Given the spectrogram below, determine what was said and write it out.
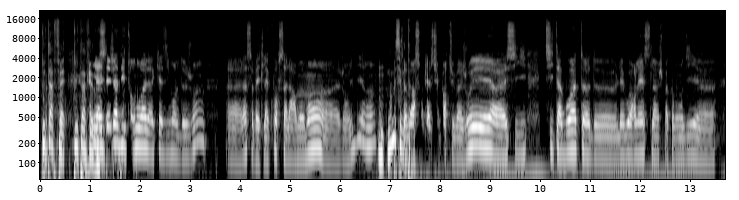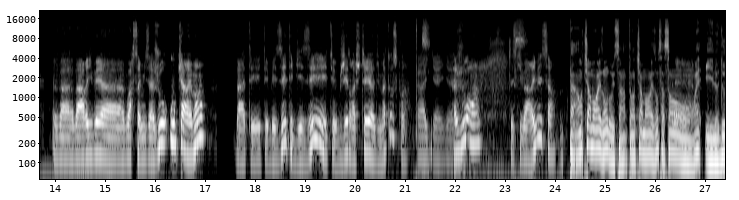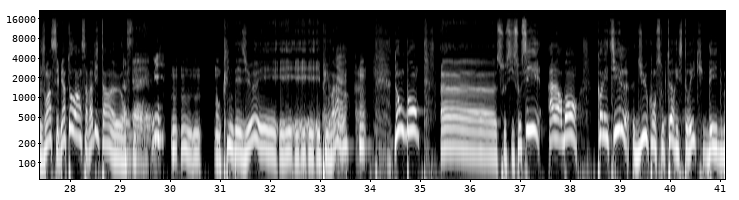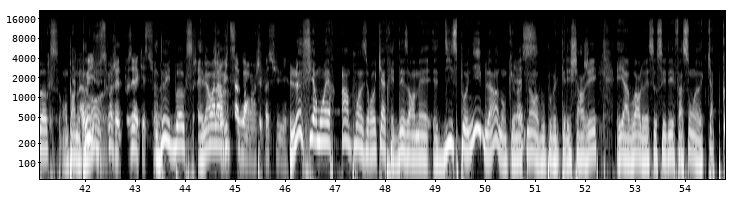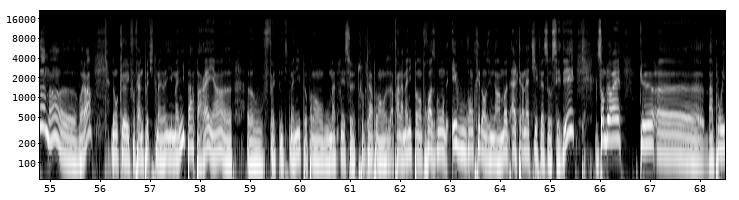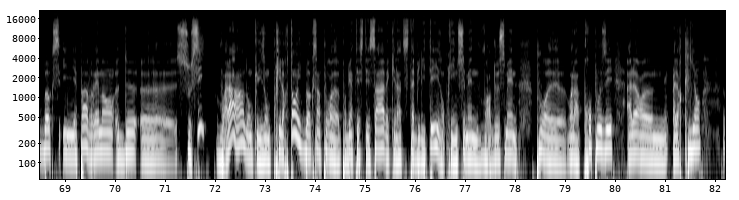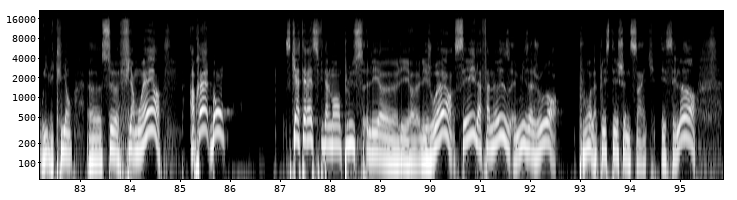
Tout à fait, tout à fait. Il y a déjà des tournois là, quasiment le 2 juin. Euh, là, ça va être la course à l'armement, euh, j'ai envie de dire. Hein. Mm. Non, mais c'est savoir sur quel support tu vas jouer, euh, si si ta boîte de les wireless là, je sais pas comment on dit, euh, va, va arriver à avoir sa mise à jour ou carrément bah t'es es baisé, t'es biaisé et t'es obligé de racheter euh, du matos quoi. Aïe, aïe, aïe. À jour hein. C'est ce qui va arriver ça. T'as entièrement raison Drus, hein. t'as entièrement raison, ça sent... Ouais. Et le 2 juin c'est bientôt, hein. ça va vite. Hein. Euh, bah, oui. Hum, hum on cligne des yeux et, et, et, et puis voilà. Hein. Donc bon, euh, souci souci. Alors bon, Qu'en est-il du constructeur historique des Hitbox? On parle ah notamment. oui, justement, j'allais te poser la question. De Hitbox. Eh bien voilà. J'ai envie de savoir, hein, j'ai pas suivi. Le firmware 1.04 est désormais disponible, hein, donc euh, maintenant vous pouvez le télécharger et avoir le SOCD façon euh, Capcom, hein, euh, voilà. Donc il faut faire une petite manip, hein, pareil. Hein, vous faites une petite manip pendant, vous maintenez ce truc-là pendant, enfin la manip pendant 3 secondes et vous rentrez dans une, un mode alternatif SOCD. Il semblerait que euh, ben pour Hitbox il n'y ait pas vraiment de euh, soucis. Voilà, hein, donc ils ont pris leur temps Hitbox hein, pour euh, pour bien tester ça avec la stabilité. Ils ont pris une semaine voire deux semaines pour euh, voilà proposer à leurs à leurs clients, oui les clients, ce firmware. Après bon, ce qui intéresse finalement plus les les, les joueurs, c'est la fameuse mise à jour pour la PlayStation 5. Et c'est lors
